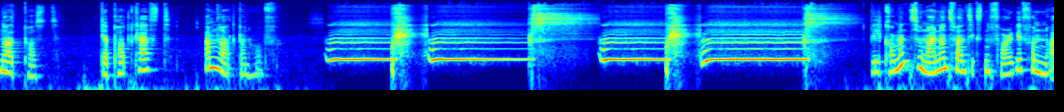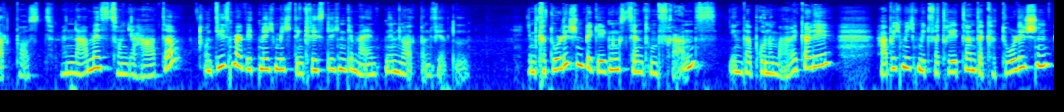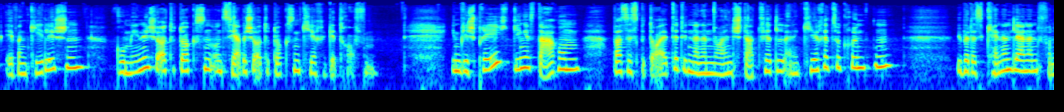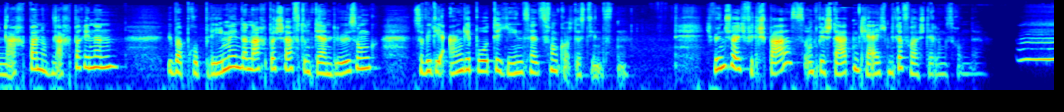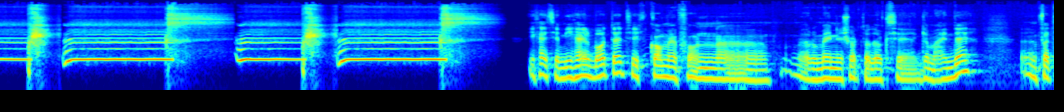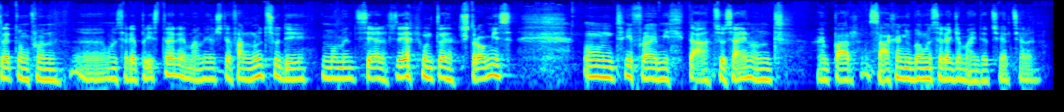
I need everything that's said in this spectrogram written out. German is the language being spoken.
Nordpost, der Podcast am Nordbahnhof. Willkommen zur 29. Folge von Nordpost. Mein Name ist Sonja Harter und diesmal widme ich mich den christlichen Gemeinden im Nordbahnviertel. Im katholischen Begegnungszentrum Franz in der Bruno-Marek-Allee habe ich mich mit Vertretern der katholischen, evangelischen rumänisch-orthodoxen und serbisch-orthodoxen Kirche getroffen. Im Gespräch ging es darum, was es bedeutet, in einem neuen Stadtviertel eine Kirche zu gründen, über das Kennenlernen von Nachbarn und Nachbarinnen, über Probleme in der Nachbarschaft und deren Lösung sowie die Angebote jenseits von Gottesdiensten. Ich wünsche euch viel Spaß und wir starten gleich mit der Vorstellungsrunde. Ich heiße Michael Botet, ich komme von äh, rumänisch-orthodoxe Gemeinde, in Vertretung von äh, unserem Priester Emanuel Stefan Nutzu, die im Moment sehr, sehr unter Strom ist. Und ich freue mich, da zu sein und ein paar Sachen über unsere Gemeinde zu erzählen.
